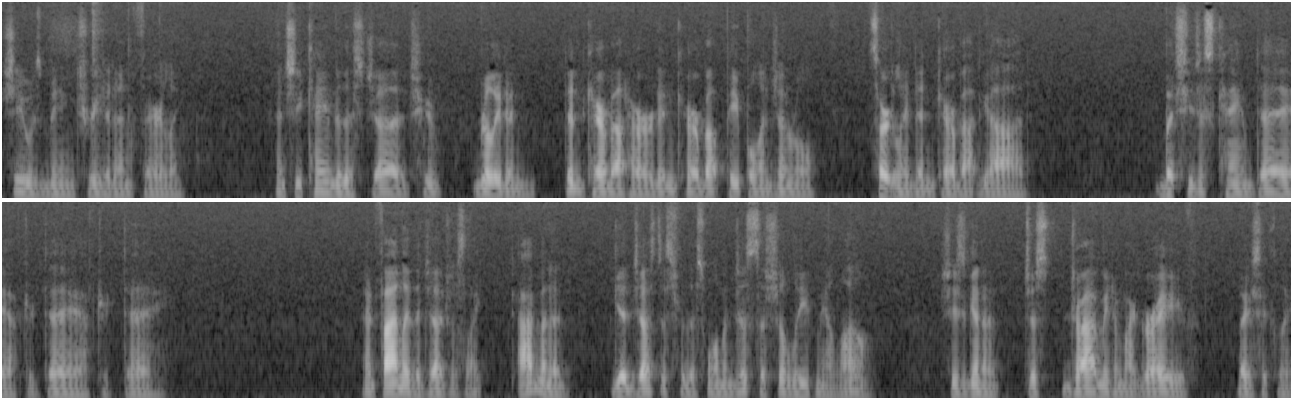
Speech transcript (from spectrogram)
she was being treated unfairly. And she came to this judge who really didn't didn't care about her, didn't care about people in general, certainly didn't care about God. But she just came day after day after day. And finally, the judge was like, I'm going to get justice for this woman just so she'll leave me alone. She's going to just drive me to my grave, basically.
